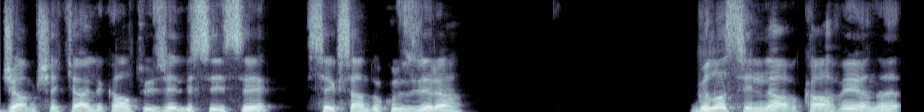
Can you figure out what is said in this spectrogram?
cam şekerlik 650 cc 89 lira. Glass in Love kahve yanı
